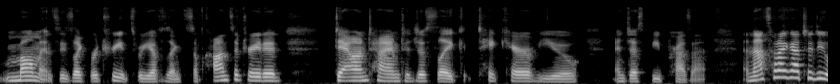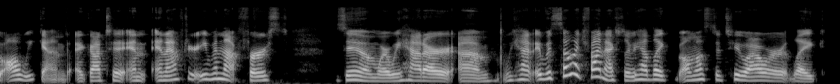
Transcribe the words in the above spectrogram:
moments these like retreats where you have like some concentrated downtime to just like take care of you and just be present. And that's what i got to do all weekend. I got to and and after even that first zoom where we had our um we had it was so much fun actually. We had like almost a two hour like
